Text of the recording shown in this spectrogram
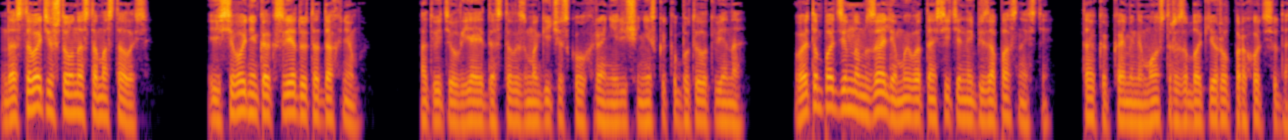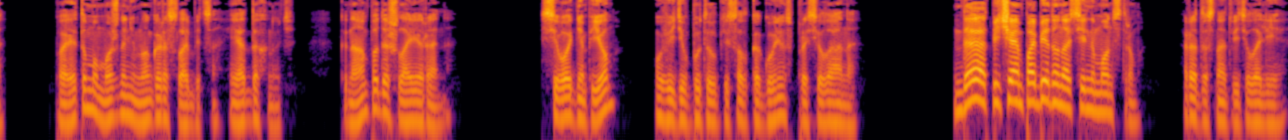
доставайте, что у нас там осталось. И сегодня как следует отдохнем ответил я и достал из магического хранилища несколько бутылок вина. В этом подземном зале мы в относительной безопасности, так как каменный монстр заблокировал проход сюда. Поэтому можно немного расслабиться и отдохнуть. К нам подошла Ирена. «Сегодня пьем? увидев бутылки с алкоголем, спросила она. «Да, отмечаем победу над сильным монстром», — радостно ответила Лия.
